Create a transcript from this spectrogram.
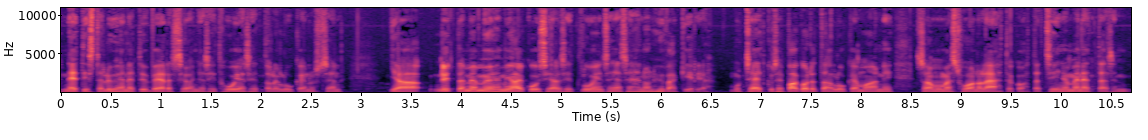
netistä lyhennetyn version ja sitten huijasin, että oli lukenut sen. Ja nyt mä myöhemmin aikuisia sitten luin sen ja sehän on hyvä kirja. Mutta se, että kun se pakotetaan lukemaan, niin se on mun mielestä huono lähtökohta. Että siinä jo menettää sen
